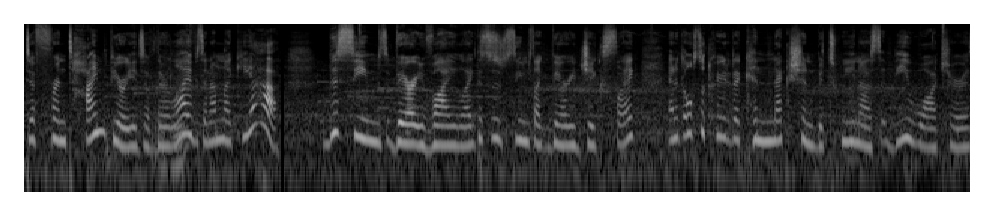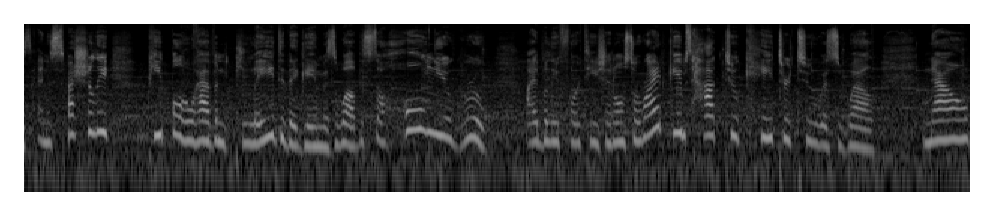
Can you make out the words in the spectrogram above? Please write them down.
different time periods of their lives. And I'm like, yeah, this seems very Vi like, this is, seems like very Jinx like. And it also created a connection between us, the watchers, and especially people who haven't played the game as well. This is a whole new group, I believe, Fortiche. And also, Riot Games had to cater to as well. Now,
